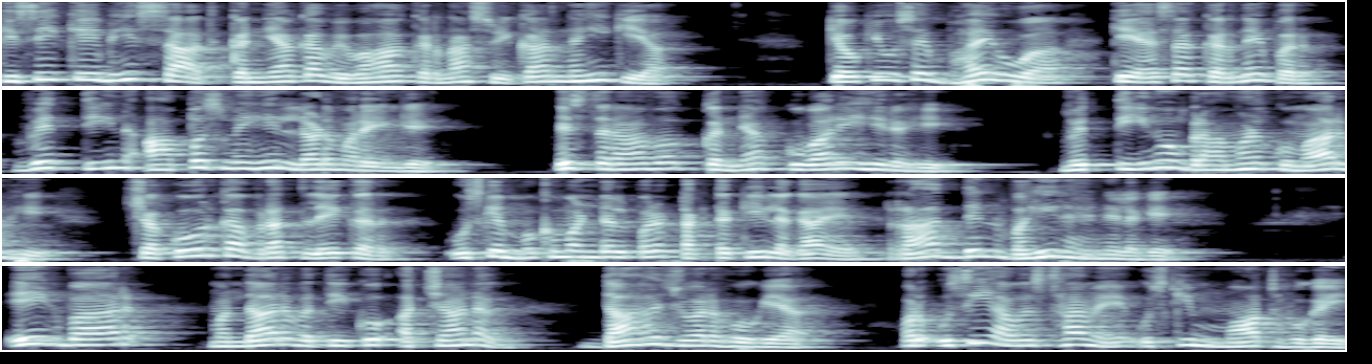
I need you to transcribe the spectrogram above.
किसी के भी साथ कन्या का विवाह करना स्वीकार नहीं किया, क्योंकि उसे भय हुआ कि ऐसा करने पर वे तीन आपस में ही लड़ मरेंगे। इस तरह वह कन्या कुवारी ही रही। वे तीनों ब्राह्मण कुमार भी चकोर का व्रत लेकर उसके मुखमंडल पर टकटकी लगाए रात दिन वही रहने लगे। एक बार मंदारवती को अचानक दाह ज्वर हो गया और उसी अवस्था में उसकी मौत हो गई।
